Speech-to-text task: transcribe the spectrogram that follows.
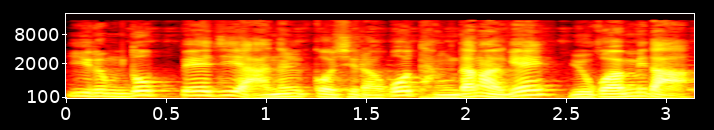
이름도 빼지 않을 것이라고 당당하게 요구합니다.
